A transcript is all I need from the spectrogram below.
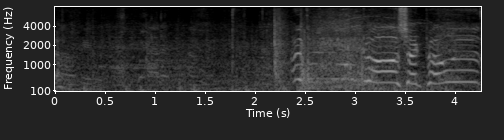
Oh, here's a gen. Got it. Okay. Shark pellet!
